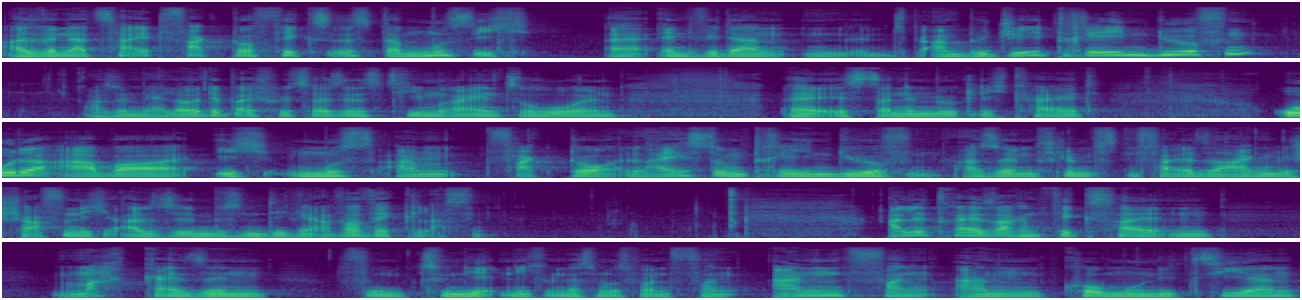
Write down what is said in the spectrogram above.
Also wenn der Zeitfaktor fix ist, dann muss ich äh, entweder am Budget drehen dürfen, also mehr Leute beispielsweise ins Team reinzuholen, äh, ist dann eine Möglichkeit. Oder aber ich muss am Faktor Leistung drehen dürfen. Also im schlimmsten Fall sagen, wir schaffen nicht alles, wir müssen Dinge einfach weglassen. Alle drei Sachen fix halten, macht keinen Sinn, funktioniert nicht und das muss man von Anfang an kommunizieren.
